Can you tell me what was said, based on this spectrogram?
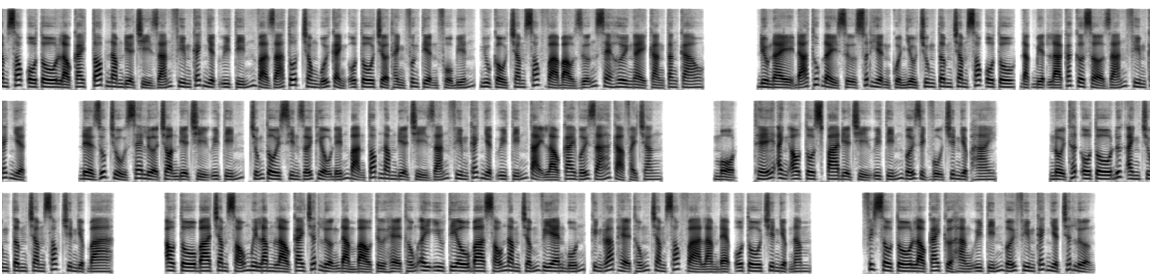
Chăm sóc ô tô Lào Cai, top 5 địa chỉ dán phim cách nhiệt uy tín và giá tốt trong bối cảnh ô tô trở thành phương tiện phổ biến, nhu cầu chăm sóc và bảo dưỡng xe hơi ngày càng tăng cao. Điều này đã thúc đẩy sự xuất hiện của nhiều trung tâm chăm sóc ô tô, đặc biệt là các cơ sở dán phim cách nhiệt. Để giúp chủ xe lựa chọn địa chỉ uy tín, chúng tôi xin giới thiệu đến bạn top 5 địa chỉ dán phim cách nhiệt uy tín tại Lào Cai với giá cả phải chăng. 1. Thế Anh Auto Spa địa chỉ uy tín với dịch vụ chuyên nghiệp 2. Nội thất ô tô Đức Anh trung tâm chăm sóc chuyên nghiệp 3. Auto 365 Lào Cai chất lượng đảm bảo từ hệ thống AUTO 365.vn4, kinh ráp hệ thống chăm sóc và làm đẹp ô tô chuyên nghiệp 5. Fix Auto Lào Cai cửa hàng uy tín với phim cách nhiệt chất lượng.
